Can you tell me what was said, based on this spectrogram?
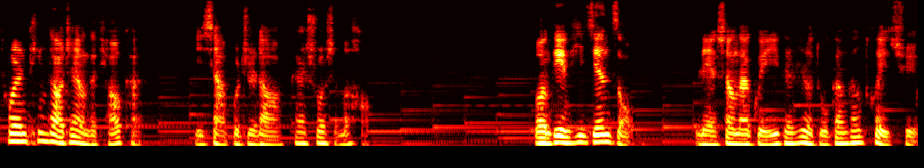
突然听到这样的调侃，一下不知道该说什么好。往电梯间走，脸上那诡异的热度刚刚褪去，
